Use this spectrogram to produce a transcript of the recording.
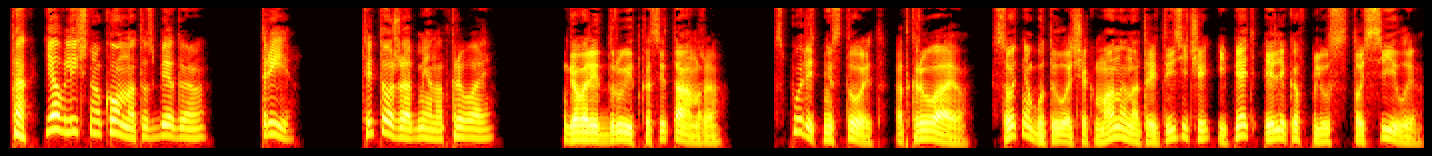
Так, я в личную комнату сбегаю. Три. Ты тоже обмен открывай. Говорит друидка Ситанра. Спорить не стоит. Открываю. Сотня бутылочек маны на три тысячи и пять эликов плюс сто силы.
